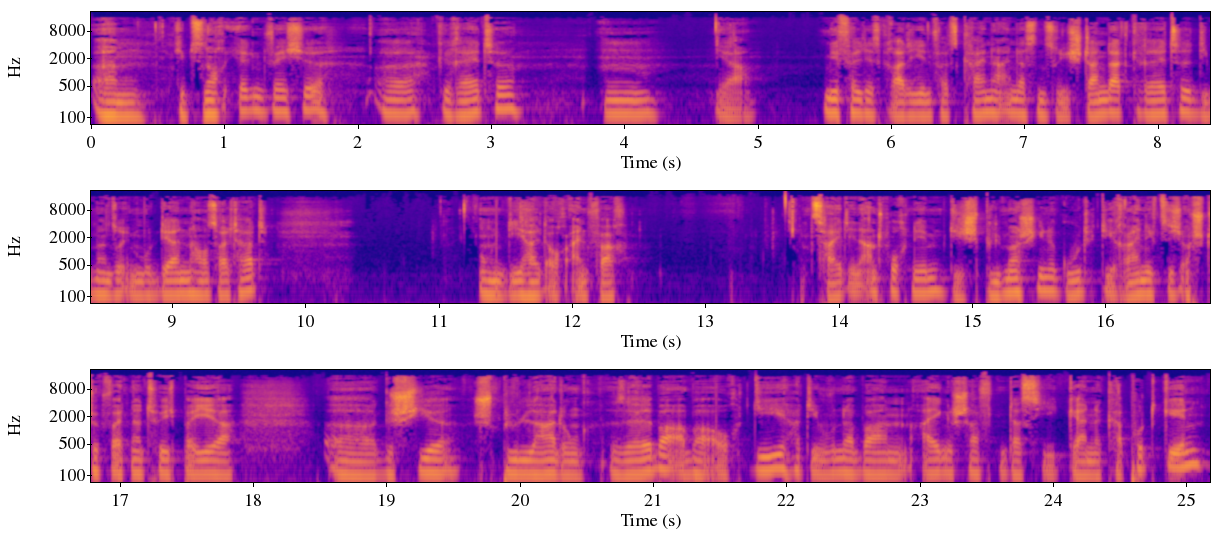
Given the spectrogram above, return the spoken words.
Ähm, Gibt es noch irgendwelche äh, Geräte? Hm, ja, mir fällt jetzt gerade jedenfalls keiner ein. Das sind so die Standardgeräte, die man so im modernen Haushalt hat. Und die halt auch einfach Zeit in Anspruch nehmen. Die Spülmaschine, gut, die reinigt sich auch ein Stück weit natürlich bei jeder äh, Geschirrspülladung selber, aber auch die hat die wunderbaren Eigenschaften, dass sie gerne kaputt gehen.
